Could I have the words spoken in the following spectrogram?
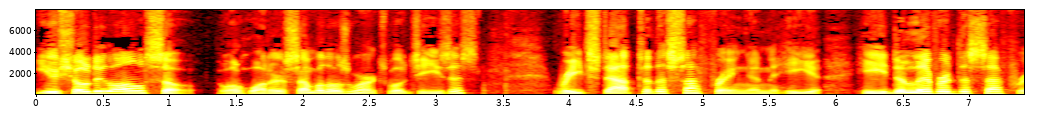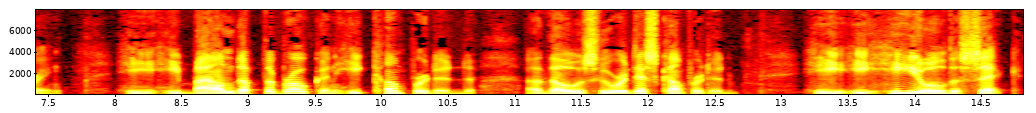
you shall do also. Well, what are some of those works? Well, Jesus reached out to the suffering and he he delivered the suffering. He he bound up the broken. He comforted uh, those who were discomforted. He, he healed the sick.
